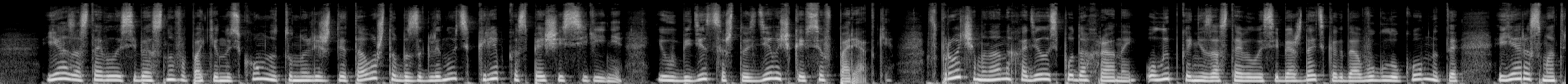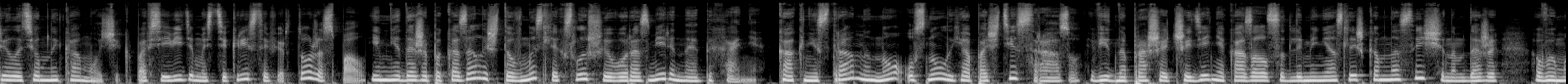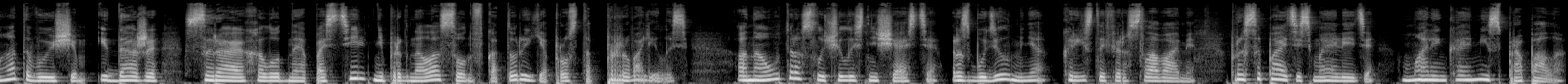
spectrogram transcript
я заставила себя снова покинуть комнату, но лишь для того, чтобы заглянуть к крепко спящей Сирине и убедиться, что с девочкой все в порядке. Впрочем, она находилась под охраной. Улыбка не заставила себя ждать, когда в углу комнаты я рассмотрела темный комочек. По всей видимости, Кристофер тоже спал, и мне даже показалось, что в мыслях слышу его размеренное дыхание. Как ни странно, но уснула я почти сразу. Видно, прошедший день оказался для меня слишком насыщенным, даже выматывающим, и даже сырая холодная постель не прогнала сон, в который я просто провалилась. А на утро случилось несчастье. Разбудил меня Кристофер словами: "Просыпайтесь, моя леди, маленькая мисс пропала".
